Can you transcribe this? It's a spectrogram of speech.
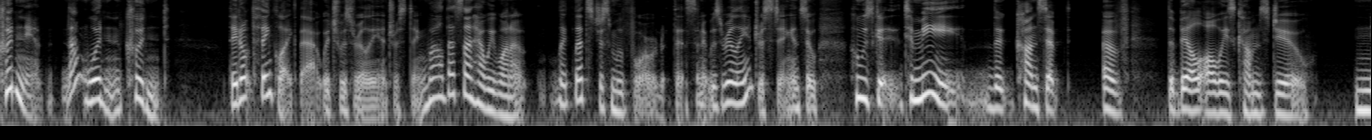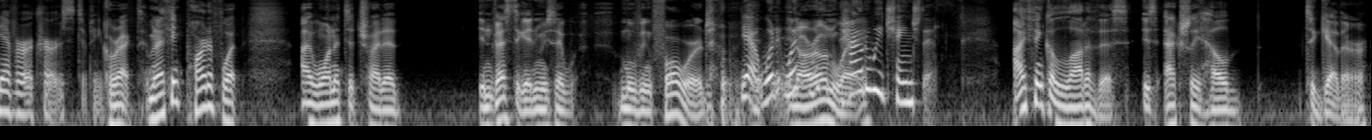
couldn't answer, not wouldn't, couldn't. They don't think like that, which was really interesting. Well, that's not how we want to, like, let's just move forward with this. And it was really interesting. And so, who's good? To me, the concept of the bill always comes due never occurs to people. correct. I mean, I think part of what I wanted to try to investigate, and we say moving forward, Yeah, what, in what, our own way. How do we change this? I think a lot of this is actually held together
